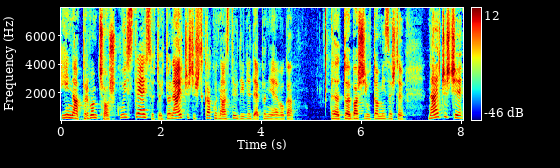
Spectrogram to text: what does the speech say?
i na prvom čošku i stresu. To je to najčešće kako nastaju divlje deponije, evo ga, e, to je baš i u tom izveštaju, najčešće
